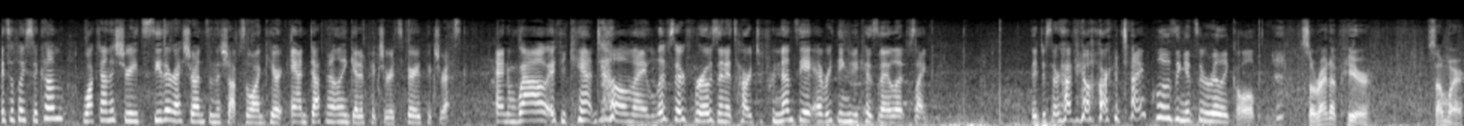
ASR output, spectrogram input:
It's a place to come, walk down the streets, see the restaurants and the shops along here, and definitely get a picture. It's very picturesque. And wow, if you can't tell, my lips are frozen. It's hard to pronunciate everything because my lips like they just are having a hard time closing. It's really cold. So right up here, somewhere,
